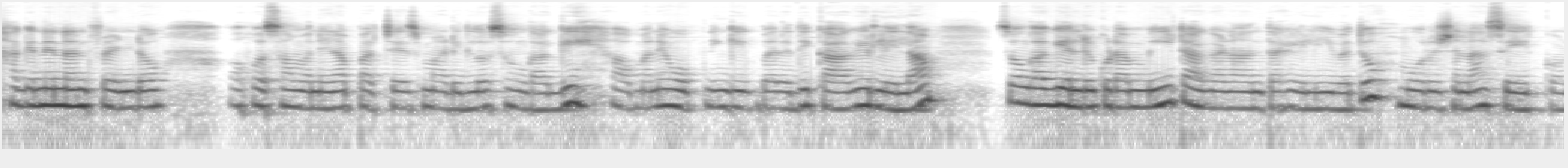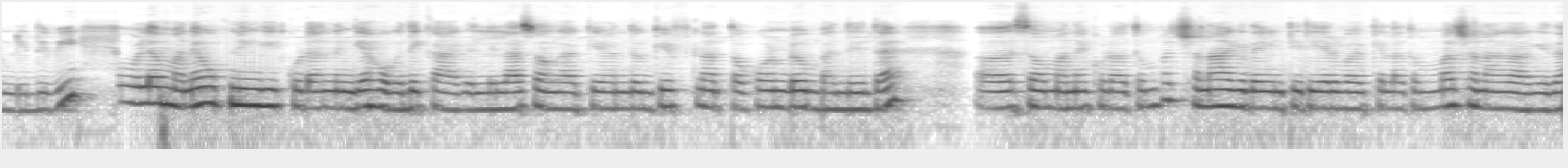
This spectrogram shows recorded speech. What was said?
ಹಾಗೆಯೇ ನನ್ನ ಫ್ರೆಂಡು ಹೊಸ ಮನೇನ ಪರ್ಚೇಸ್ ಮಾಡಿದ್ಲು. ಸೊ ಹಂಗಾಗಿ ಮನೆ ಓಪ್ನಿಂಗಿಗೆ ಬರೋದಕ್ಕಾಗಿರಲಿಲ್ಲ ಸೊ ಹಂಗಾಗಿ ಎಲ್ಲರೂ ಕೂಡ ಮೀಟ್ ಆಗೋಣ ಅಂತ ಹೇಳಿ ಇವತ್ತು ಮೂರು ಜನ ಸೇರಿಕೊಂಡಿದ್ದೀವಿ. ಅವಳ ಮನೆ ಓಪನಿಂಗಿಗೆ ಕೂಡ ನನಗೆ ಹೋಗೋದಕ್ಕಾಗಿರಲಿಲ್ಲ ಸೊ ಹಂಗಾಗಿ ಒಂದು ಗಿಫ್ಟನ್ನ ತೊಗೊಂಡು ಬಂದಿದ್ದೆ. ಸೊ ಮನೆ ಕೂಡ ತುಂಬ ಚೆನ್ನಾಗಿದೆ ಇಂಟೀರಿಯರ್ ವರ್ಕ್ ಎಲ್ಲ ತುಂಬ ಚೆನ್ನಾಗಾಗಿದೆ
